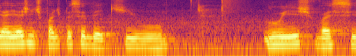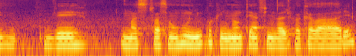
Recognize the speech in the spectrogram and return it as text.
E aí a gente pode perceber que o Luiz vai se ver numa situação ruim, porque ele não tem afinidade com aquela área,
